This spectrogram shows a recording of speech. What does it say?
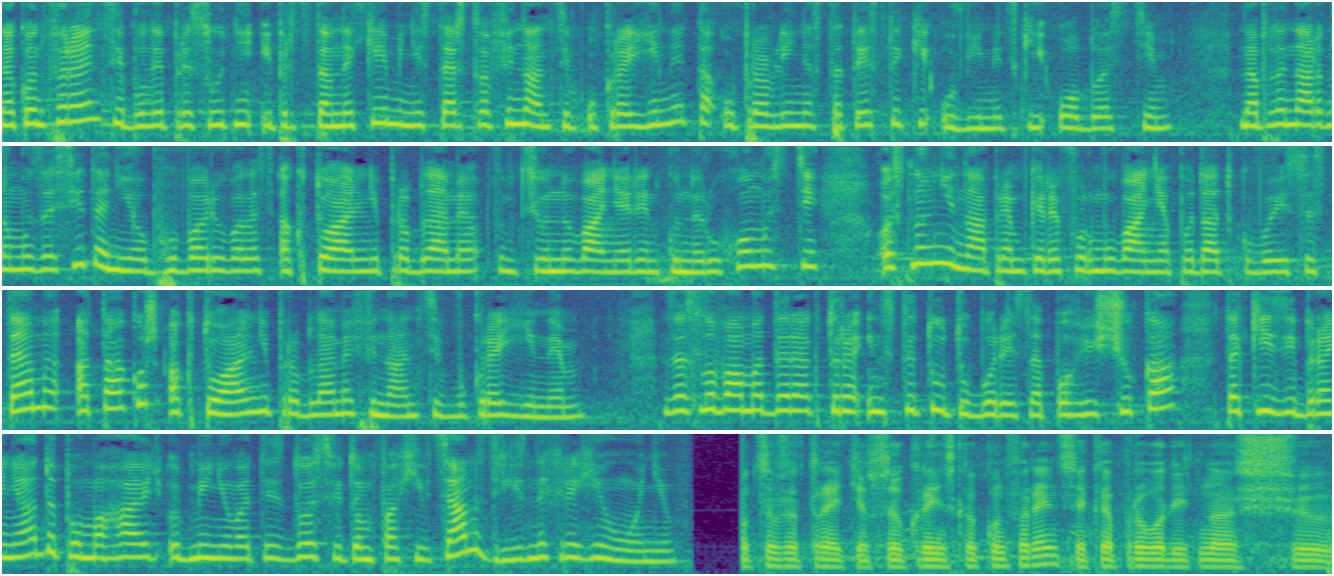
На конференції були присутні і представники Міністерства фінансів України та управління статистики у Вінницькій області. На пленарному засіданні обговорювались актуальні проблеми функціонування ринку нерухомості, основні напрямки реформування податкової системи, а також актуальні проблеми фінансів в Україні. За словами директора інституту Бориса Погріщука, такі зібрання допомагають обмінюватись досвідом фахівцям з різних регіонів. Це вже третя всеукраїнська конференція, яка проводить наш е,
